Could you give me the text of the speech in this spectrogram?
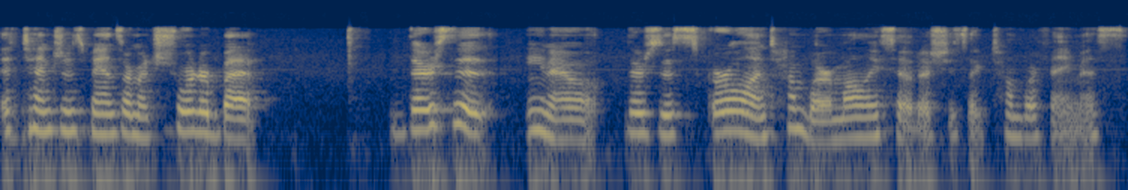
attention spans are much shorter, but there's the you know there's this girl on Tumblr, Molly Soda. She's like Tumblr famous.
